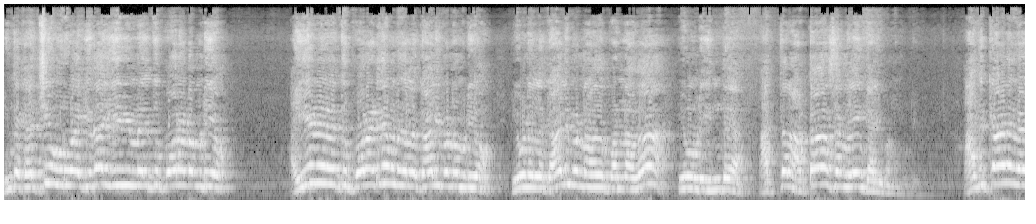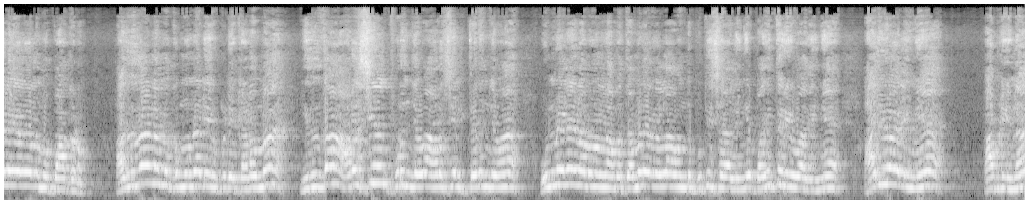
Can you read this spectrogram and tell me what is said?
இந்த கட்சியை உருவாக்கி தான் இவிஎம் எடுத்து போராட முடியும். இவிஎம் எடுத்து போராடி தான் இவனுங்களை காலி பண்ண முடியும். இவனுங்களை காலி பண்ணாத பண்ணாதான் இவனுடைய இந்த அத்தனை அட்டகாசங்களையும் காலி பண்ண முடியும். அதுக்கான வேலைகளை நம்ம பார்க்கணும். அதுதான் நமக்கு முன்னாடி இருக்கக்கூடிய கடமை. இதுதான் அரசியல் புரிஞ்சவன் அரசியல் தெரிஞ்சவன். உண்மையிலே நம்ம நம்ம தமிழர்கள்லாம் வந்து புத்திசாலிங்க பகுத்தறிவாதிங்க அறிவாளிங்க அப்படின்னா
